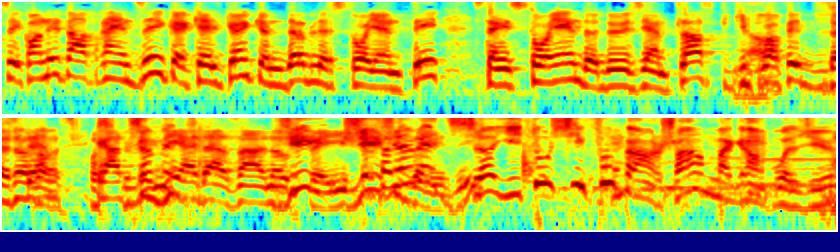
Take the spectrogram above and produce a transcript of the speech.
C'est qu'on est en train de dire que quelqu'un qui a une double citoyenneté c'est un citoyen de deuxième classe puis qui Non. profite du Non, système non, quand tu jamais- viens dans un autre J'ai pays. jamais dit ça. Il est aussi fou qu'en chambre, ma grande yeux.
